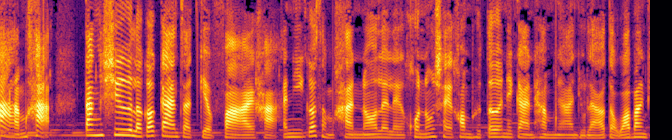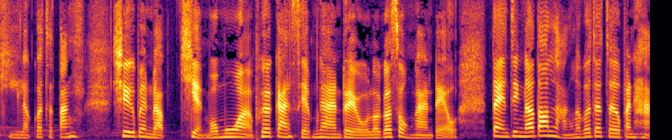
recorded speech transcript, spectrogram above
3 ค่ะ ตั้งชื่อแล้วก็การจัดเก็บไฟล์ค่ะ อันนี้ก็สำคัญเนาะหลายๆ คนต้องใช้คอมพิวเตอร์ในการทำงานอยู่แล้ว แต่ว่าบางทีเราก็จะตั้งชื่อเป็นแบบเขียนมั่วๆเพื่อการเซฟงานเร็ว แล้วก็ส่งงานเร็ว แต่จริงๆแล้วตอนหลังเราก็จะเจอปัญหา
